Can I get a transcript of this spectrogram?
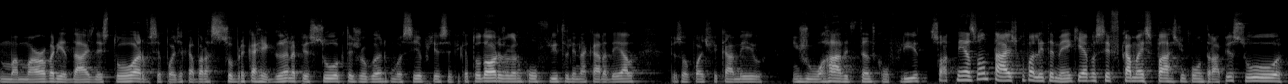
uma maior variedade da história, você pode acabar sobrecarregando a pessoa que tá jogando com você, porque você fica toda hora jogando conflito ali na cara dela, a pessoa pode ficar meio enjoada de tanto conflito. Só que tem as vantagens que eu falei também, que é você ficar mais fácil de encontrar a pessoa,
